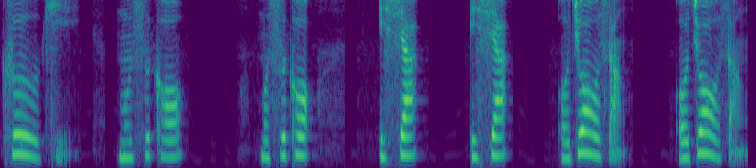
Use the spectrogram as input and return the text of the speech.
空气，莫斯科，莫斯科，一下，一下。お嬢さん、お嬢さん。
